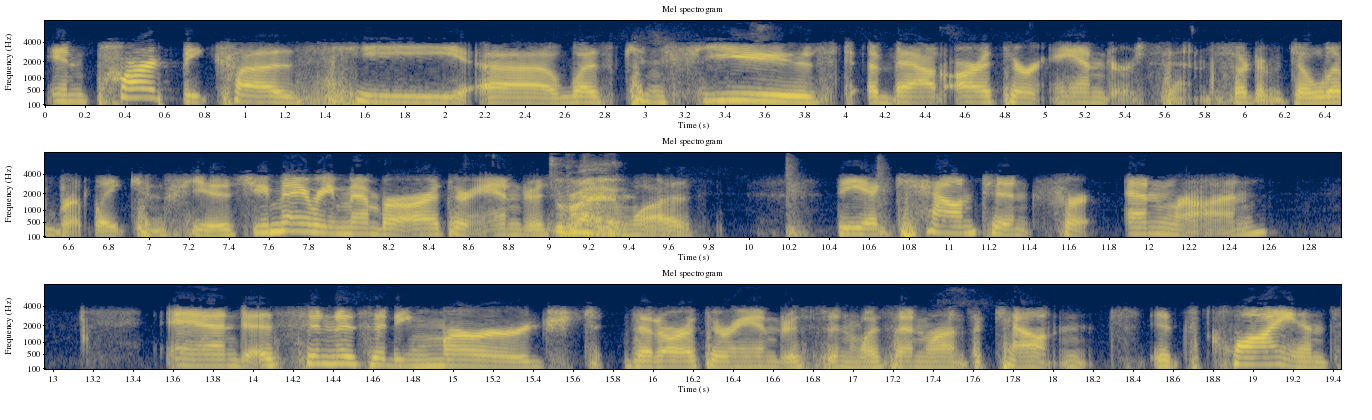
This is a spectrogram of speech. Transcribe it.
in part because he uh, was confused about Arthur Andersen, sort of deliberately confused. You may remember Arthur Andersen right. was the accountant for Enron and as soon as it emerged that Arthur Andersen was Enron's accountant, its clients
